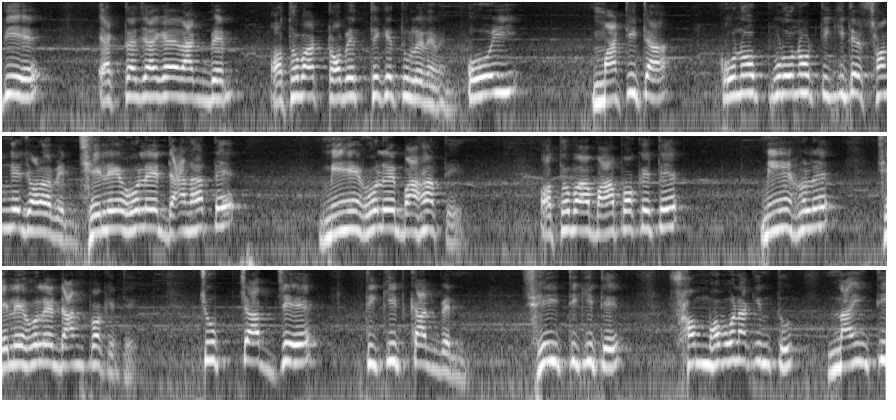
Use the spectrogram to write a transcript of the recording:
দিয়ে একটা জায়গায় রাখবেন অথবা টবের থেকে তুলে নেবেন। ওই মাটিটা কোনো পুরনো টিকিটের সঙ্গে জড়াবেন। ছেলে হলে ডান হাতে, মেয়ে হলে বাঁ হাতে, অথবা বাঁ পকেটে মেয়ে হলে, ছেলে হলে ডান পকেটে। চুপচাপ যে টিকিট কাটবেন, সেই টিকিটে সম্ভাবনা কিন্তু নাইনটি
